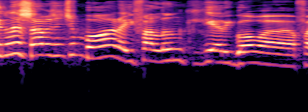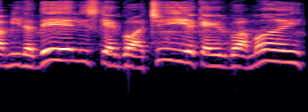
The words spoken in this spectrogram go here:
E não deixava a gente ir embora, e falando que era igual a família deles, que era igual a tia, que era igual a mãe.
